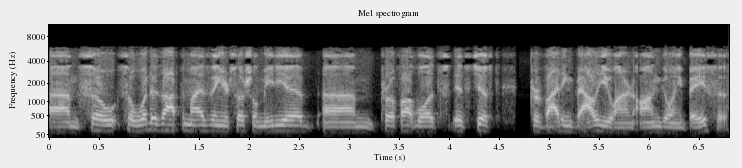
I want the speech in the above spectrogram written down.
Um, so, so what is optimizing your social media um, profile? Well, it's it's just providing value on an ongoing basis.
